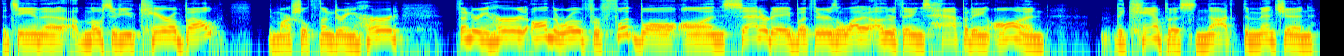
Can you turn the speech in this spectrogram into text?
the team that most of you care about, the Marshall Thundering Herd. Thundering Herd on the road for football on Saturday, but there's a lot of other things happening on the campus, not to mention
